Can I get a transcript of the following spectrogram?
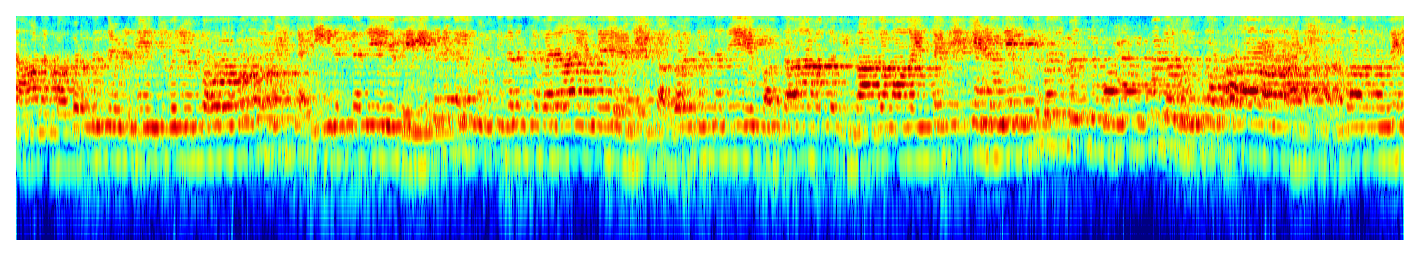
നാളെ കബറിൽ നിന്ന് എഴുന്നേറ്റ് വരുമ്പോ ശരീരത്തിലെ അതേ കബറിൽ നിന്നതേ പത്താമത്തെ വിഭാഗമായിട്ട് എഴുന്നേറ്റ് വരുമെന്ന് മുഹമ്മദ് മുസ്തഫ അല്ലാഹുവേ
